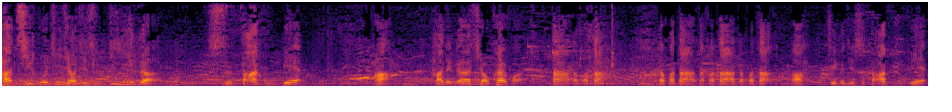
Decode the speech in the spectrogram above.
它击鼓技巧就是第一个是打鼓边，啊，它这个小快板大的吧大，哒吧大哒吧大哒吧大啊，这个就是打鼓边。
